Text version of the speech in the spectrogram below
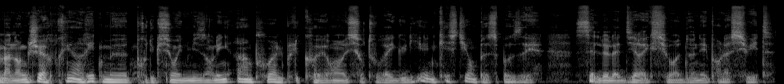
Maintenant que j'ai repris un rythme de production et de mise en ligne un poil plus cohérent et surtout régulier, une question peut se poser, celle de la direction à donner pour la suite.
